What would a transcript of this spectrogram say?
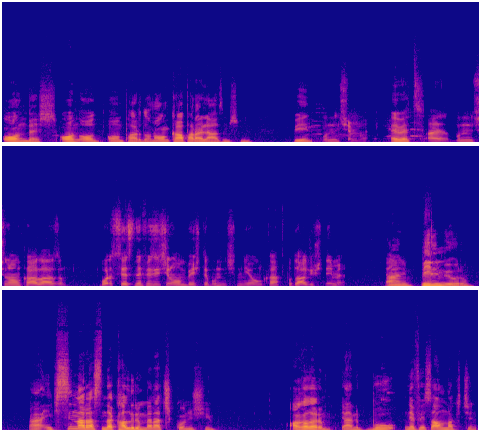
15. 10 10 10 pardon. 10K para lazım şimdi. Bin. Bunun için mi? Evet. Aynen. Bunun için 10k lazım. Bu arada ses nefesi için 15'te bunun için niye 10k? Bu daha güçlü değil mi? Yani bilmiyorum. Yani ikisinin arasında kalırım ben açık konuşayım. Agalarım yani bu nefes almak için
